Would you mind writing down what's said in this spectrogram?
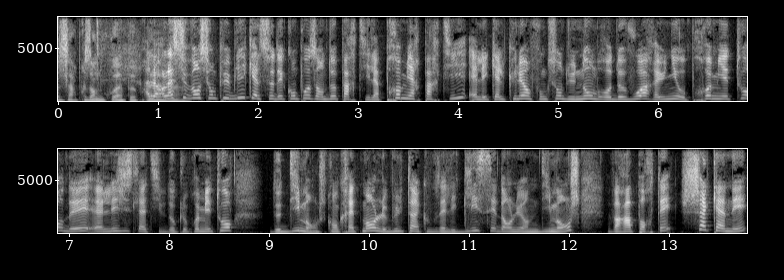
ça représente quoi à peu près Alors euh, la subvention publique, elle se décompose en deux parties. La première partie, elle est calculée en fonction du nombre de voix réunies au premier tour des euh, législatives. Donc le premier tour de dimanche. Concrètement, le bulletin que vous allez glisser dans l'urne dimanche va rapporter chaque année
